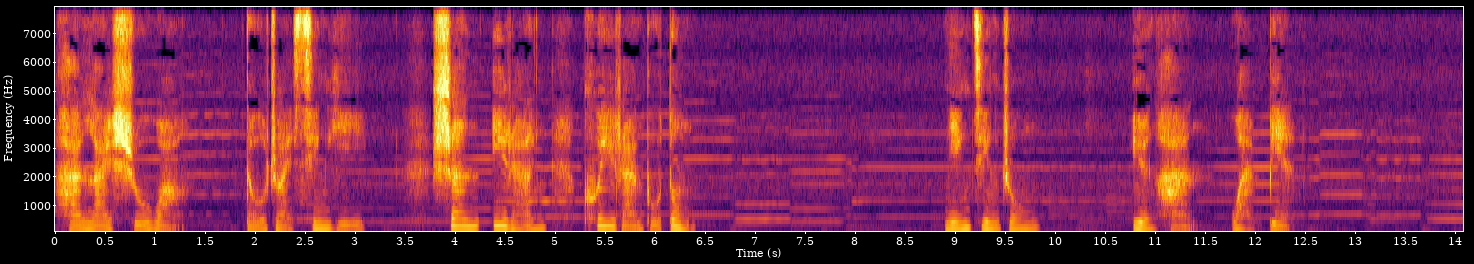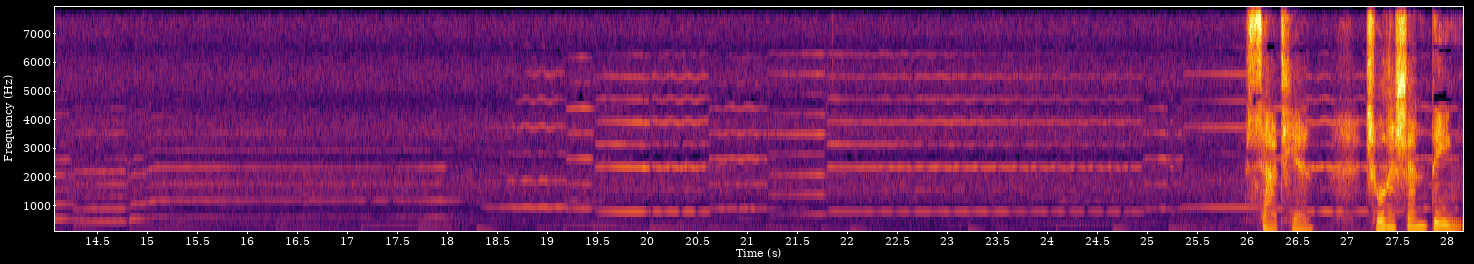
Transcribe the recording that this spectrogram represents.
寒来暑往，斗转星移，山依然岿然不动，宁静中蕴含。万变。夏天，除了山顶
